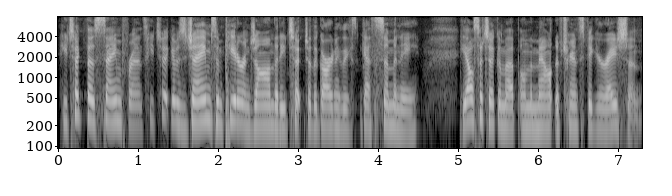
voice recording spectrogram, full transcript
He took those same friends. He took, it was James and Peter and John that he took to the Garden of Gethsemane. He also took them up on the Mount of Transfiguration.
